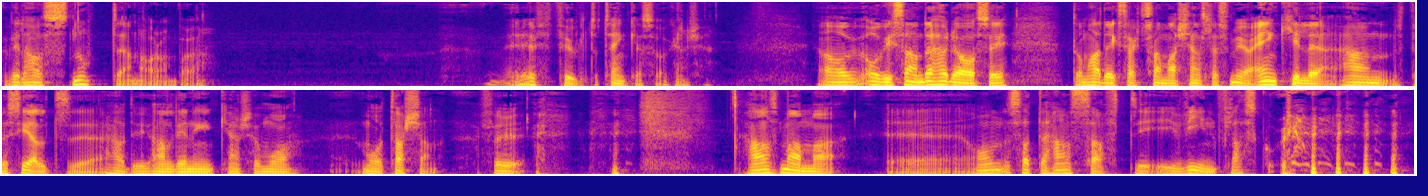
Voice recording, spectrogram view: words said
vilja ha snott en av dem bara. Är det fult att tänka så kanske? Ja, och vissa andra hörde av sig. De hade exakt samma känsla som jag. En kille, han speciellt eh, hade ju anledning kanske att må, må Tarzan. För hans mamma, eh, hon satte hans saft i, i vinflaskor.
